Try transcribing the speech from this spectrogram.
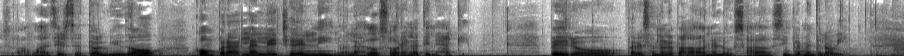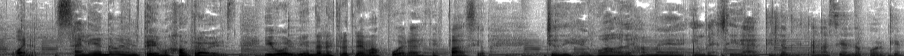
O sea, vamos a decir, se te olvidó comprar la leche del niño, a las dos horas la tienes aquí. Pero para eso no lo he pagado, no lo he usado, simplemente lo vi. Bueno, saliendo del tema otra vez y volviendo a nuestro tema fuera de este espacio, yo dije, wow, déjame investigar qué es lo que están haciendo porque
